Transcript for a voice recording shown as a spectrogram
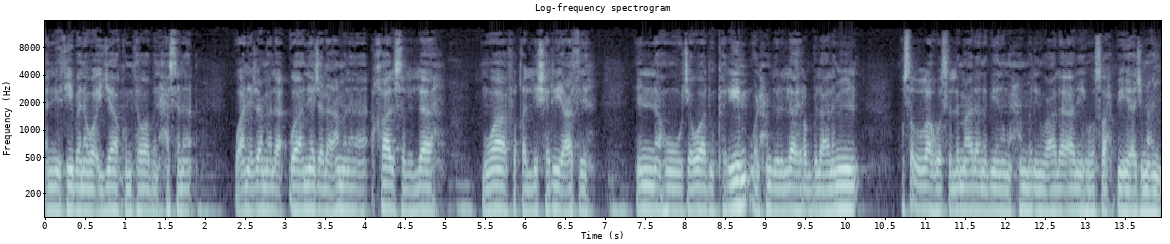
أن يثيبنا وإياكم ثوابا حسنا وأن يجعل وأن يجعل عملنا خالصا لله موافقا لشريعته. إنه جواد كريم. والحمد لله رب العالمين. وصلى الله وسلم على نبينا محمد وعلى آله وصحبه أجمعين.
